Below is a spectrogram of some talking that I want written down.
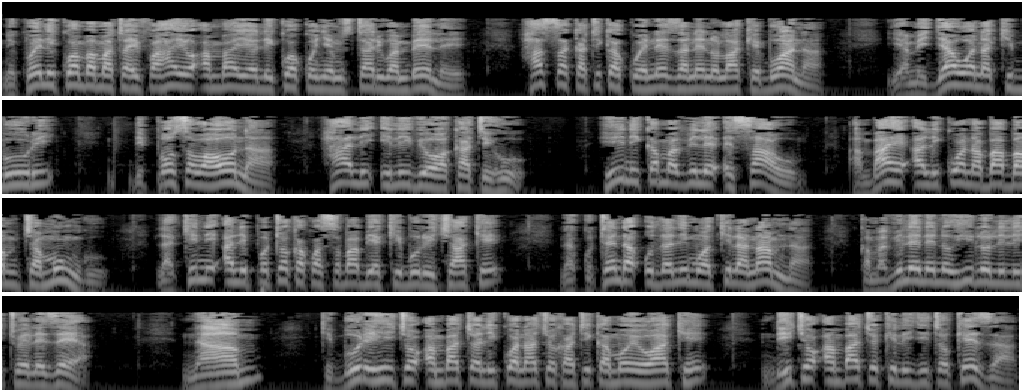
Ni kweli kwamba mataifa hayo ambayo yalikuwa kwenye mstari wa mbele hasa katika kueneza neno lake bwana yamejawa na kiburi ndiposa waona hali ilivyo wakati huu. Hii ni kama vile esau ambaye alikuwa na baba mcha mungu lakini alipotoka kwa sababu ya kiburi chake na kutenda udhalimu wa kila namna kama vile neno hilo lilituelezea. Nam kiburi hicho ambacho alikuwa nacho katika moyo wake ndicho ambacho kilijitokeza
